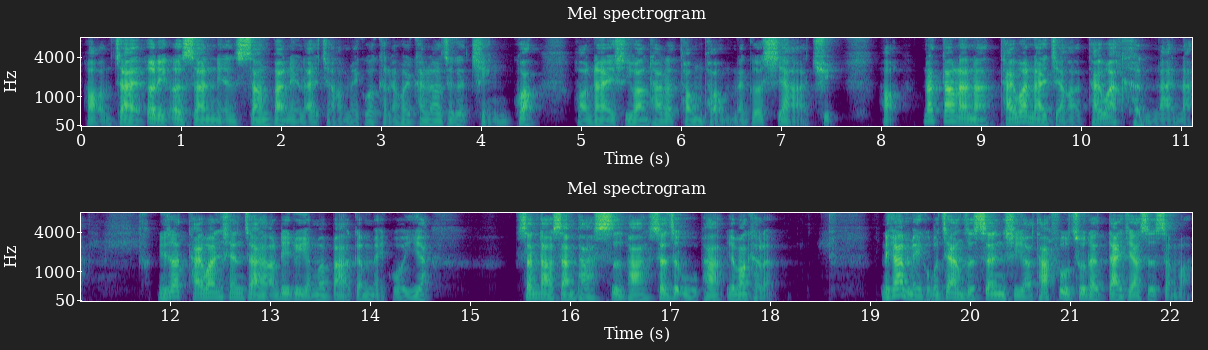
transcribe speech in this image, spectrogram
好，在二零二三年上半年来讲，美国可能会看到这个情况。好，那也希望它的通膨能够下去。好，那当然了，台湾来讲啊，台湾很难呐。你说台湾现在啊，利率有没有办法跟美国一样，升到三趴、四趴，甚至五趴，有没有可能？你看美国这样子升息啊，它付出的代价是什么？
